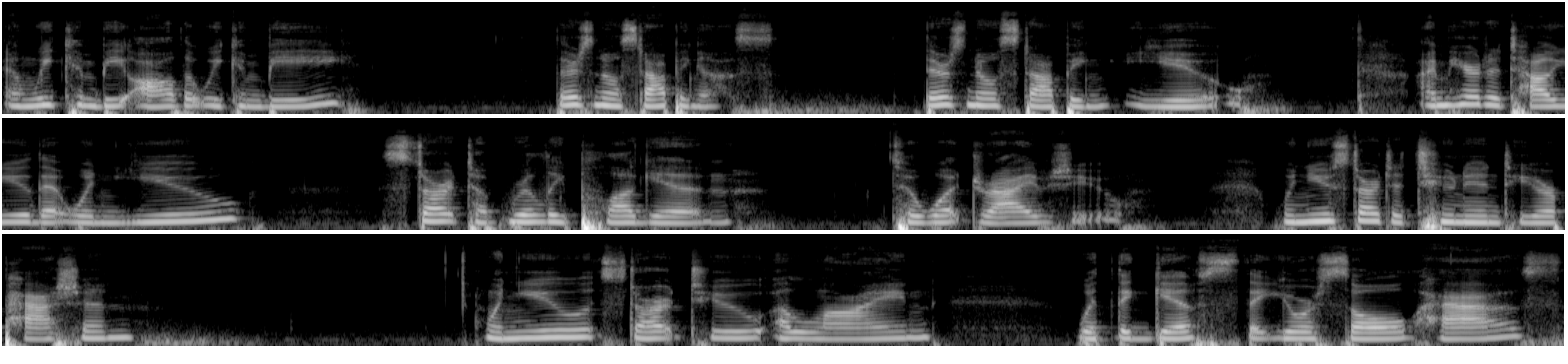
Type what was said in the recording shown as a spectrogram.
and we can be all that we can be, there's no stopping us. There's no stopping you. I'm here to tell you that when you start to really plug in to what drives you, when you start to tune into your passion, when you start to align with the gifts that your soul has,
